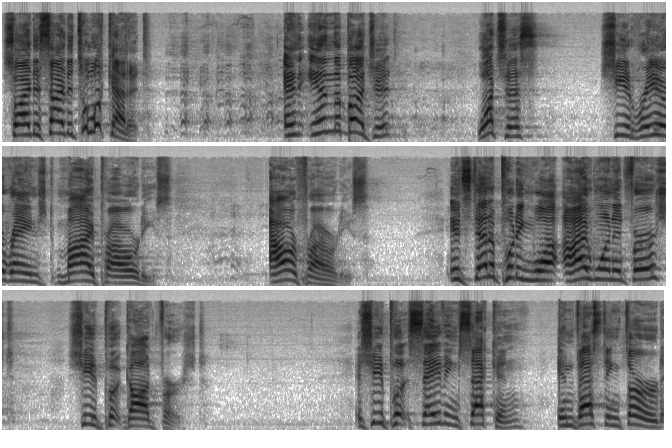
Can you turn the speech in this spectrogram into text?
so I decided to look at it. And in the budget, watch this, she had rearranged my priorities, our priorities. Instead of putting what I wanted first, she had put God first. And she put saving second, investing third,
